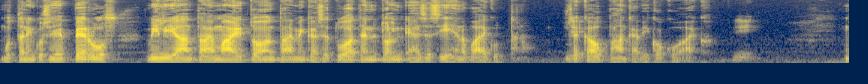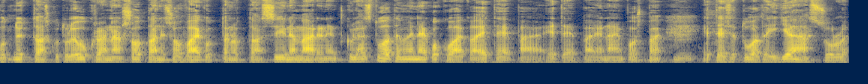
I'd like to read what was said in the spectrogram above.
Mutta niin kuin siihen perusviljaan tai maitoon tai mikä se tuote nyt oli, niin eihän se siihen vaikuttanut. Niin. Se kauppahan kävi koko aika. Niin. Mutta nyt taas kun tuli Ukrainan sota, niin se on vaikuttanut taas siinä määrin, että kyllähän se tuote menee koko aika eteenpäin, eteenpäin ja näin poispäin, hmm. ettei se tuote jää sulle.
